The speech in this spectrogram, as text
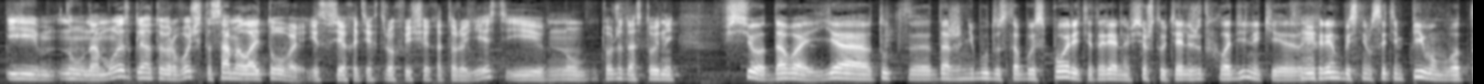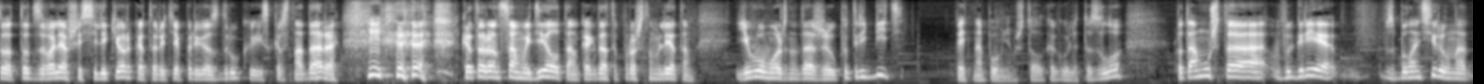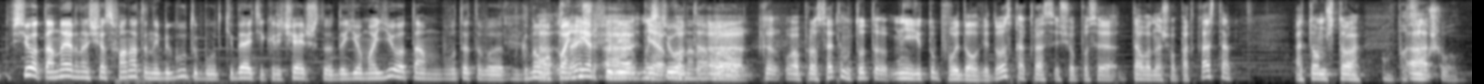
И, ну, на мой взгляд, Overwatch это самый лайтовый из всех этих трех вещей, которые есть, и, ну, тоже достойный все, давай, я тут э, даже не буду с тобой спорить, это реально все, что у тебя лежит в холодильнике, хм. хрен бы с ним, с этим пивом, вот тот, тот завалявшийся ликер, который тебе привез друг из Краснодара, хм. который он сам и делал там когда-то прошлым летом, его можно даже употребить, опять напомним, что алкоголь это зло, Потому что в игре сбалансировано все. Там, наверное, сейчас фанаты набегут и будут кидать и кричать, что да ё-моё, там вот этого гнома а, понерфили, а, бастиона вот, наоборот. А, к вопросу этому. Тут мне YouTube выдал видос как раз еще после того нашего подкаста о том, что... Он подслушивал. А, Э,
